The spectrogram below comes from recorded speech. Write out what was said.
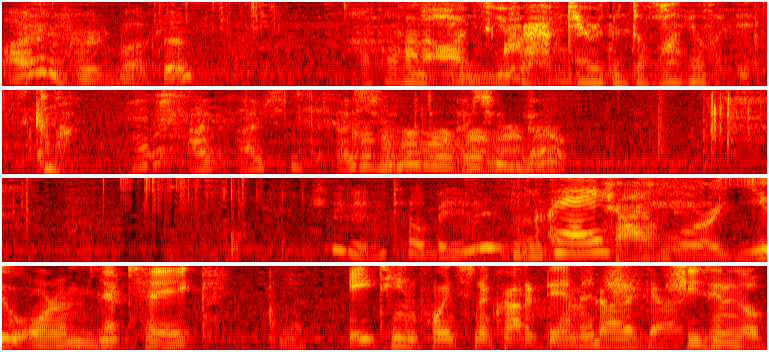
I haven't heard about this. That's kind of on She's you. craftier than Delilah is. Come on. I, I should. I should. I should know. She didn't tell me anything. Okay. Child. For you, Orym, you take 18 points of necrotic damage. Got it, got it. She's gonna go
